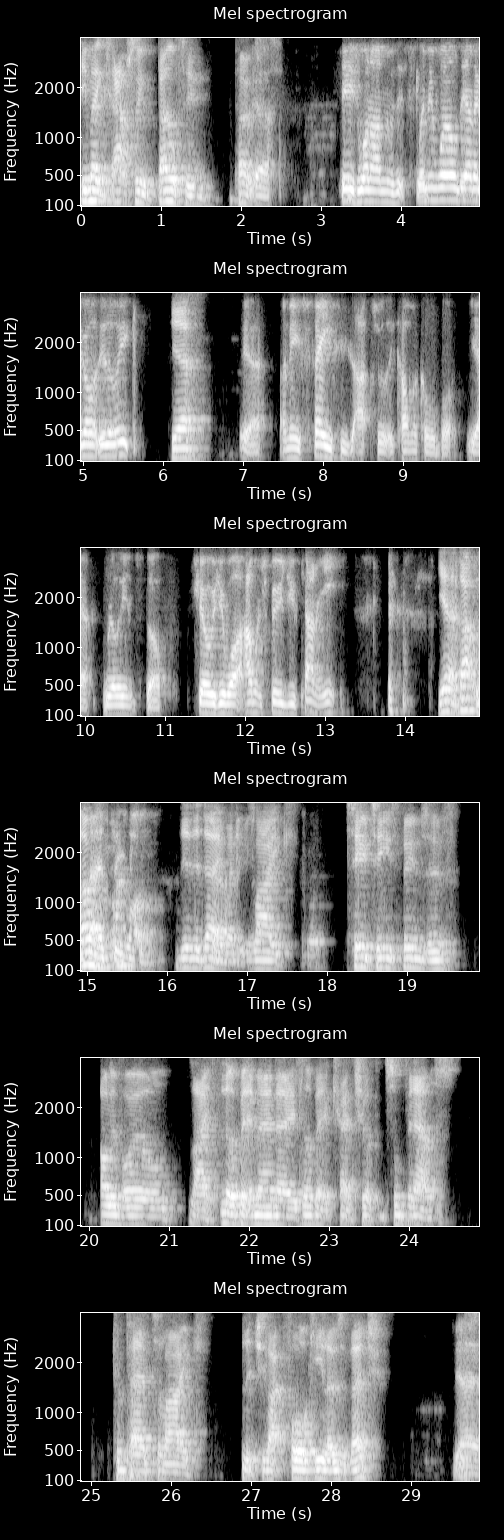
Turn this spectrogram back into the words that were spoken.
He makes absolute belting posts. Yeah. He's one on was it Slimming World? He had a go at the other week. Yeah. Yeah. I mean, his face is absolutely comical, but yeah, brilliant stuff. Shows you what how much food you can eat yeah, that, that was a good one the other day when it was like two teaspoons of olive oil, like a little bit of mayonnaise, a little bit of ketchup, and something else, compared to like literally like four kilos of veg. Yeah,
